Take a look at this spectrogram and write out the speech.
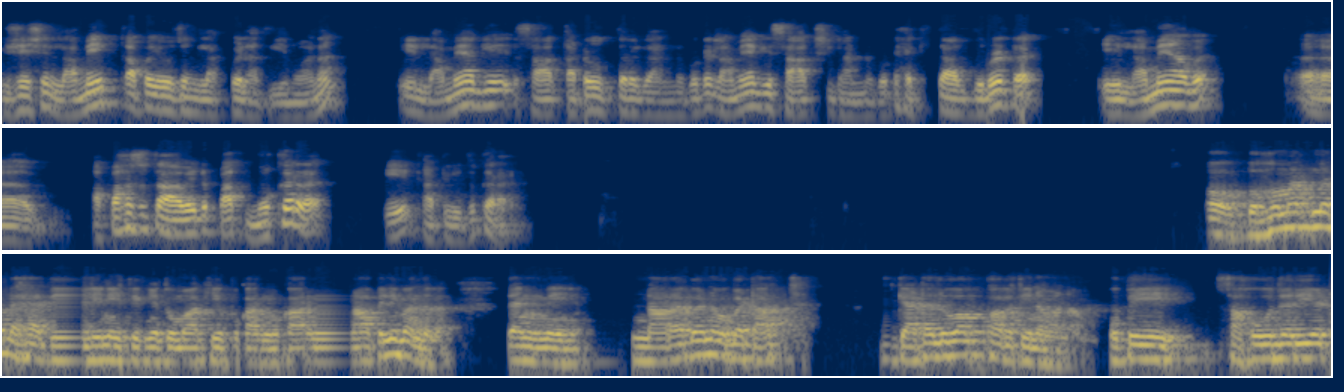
විශේෂයෙන් ළමෙක් අපයෝජන ලක් වෙලා තියෙනවා නම් ඒ ළමයාගේ කට උත්තර ගන්නකොට ළමයාගේ සාක්ෂි ගන්නකොට හැකිතාක් දුරට ඒ ළමයාව අපහසුතාවයට පත් නොකර ඒ කටයුතු කරන්න. ඔව් බොහොමත්ම පැහැදිලි නීතිඥතුමා කියපු කරුණු කාරණා පිළිබඳව. දැන් මේ නරඹන ඔබටත් ගැටලුවක් පවතිනවා නම් ඔබේ සහෝදරියට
